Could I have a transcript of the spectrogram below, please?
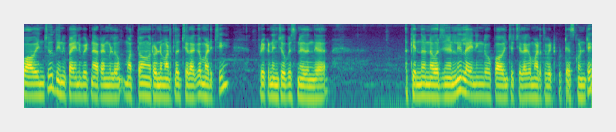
పావు ఇంచు దీనిపైన పెట్టిన రంగులు మొత్తం రెండు మడతలు వచ్చేలాగా మడిచి ఇప్పుడు ఇక్కడ నేను చూపిస్తున్న విధంగా కింద ఉన్న ఒరిజినల్ని లైనింగ్లో ఒక పావు ఇంచు వచ్చేలాగా మడత పెట్టి కుట్టేసుకుంటే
